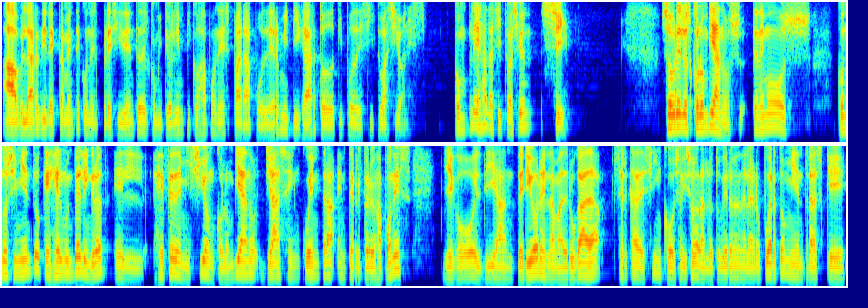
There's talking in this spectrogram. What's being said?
a hablar directamente con el presidente del Comité Olímpico japonés para poder mitigar todo tipo de situaciones. ¿Compleja la situación? Sí. Sobre los colombianos, tenemos conocimiento que Helmut Bellingrad, el jefe de misión colombiano, ya se encuentra en territorio japonés. Llegó el día anterior en la madrugada, cerca de cinco o seis horas lo tuvieron en el aeropuerto, mientras que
